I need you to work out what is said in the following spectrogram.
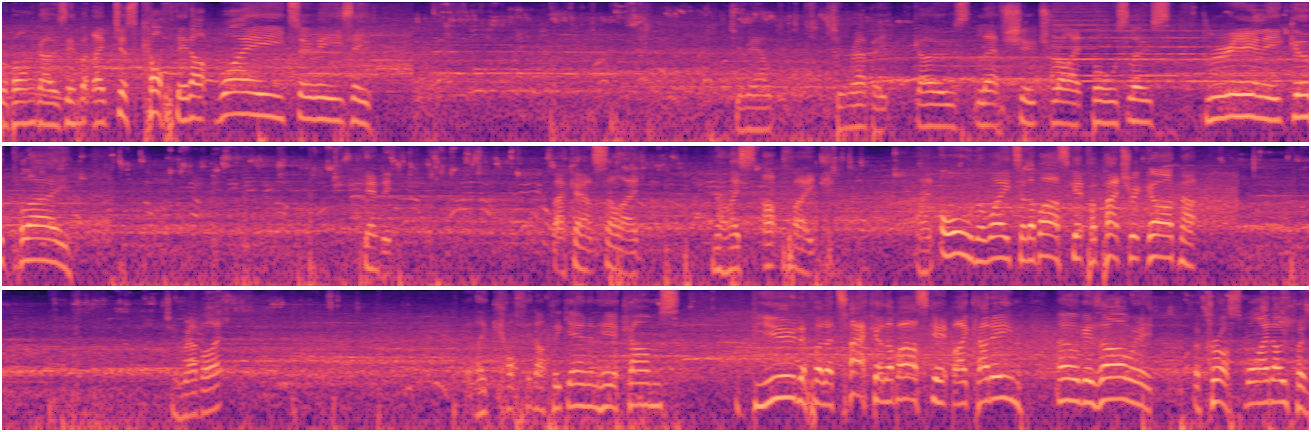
Grabon goes in, but they've just coughed it up way too easy. Jimmy Al Djimrabaye goes left, shoots right, ball's loose. Really good play. Gendy. Back outside. Nice up fake. And all the way to the basket for Patrick Gardner. Djimrabaye. But they cough it up again, and here comes beautiful attack of the basket by Karim El Ghazawi across wide open.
